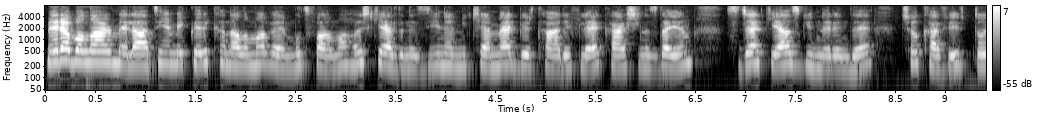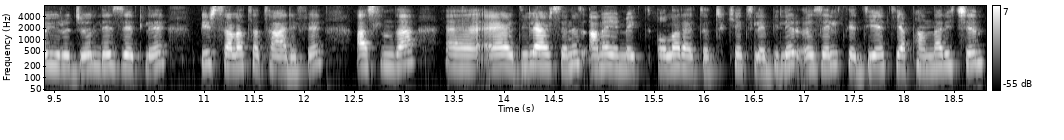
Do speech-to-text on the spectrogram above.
Merhabalar Melati Yemekleri kanalıma ve mutfağıma hoş geldiniz. Yine mükemmel bir tarifle karşınızdayım. Sıcak yaz günlerinde çok hafif, doyurucu, lezzetli bir salata tarifi. Aslında e, eğer dilerseniz ana yemek olarak da tüketilebilir. Özellikle diyet yapanlar için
